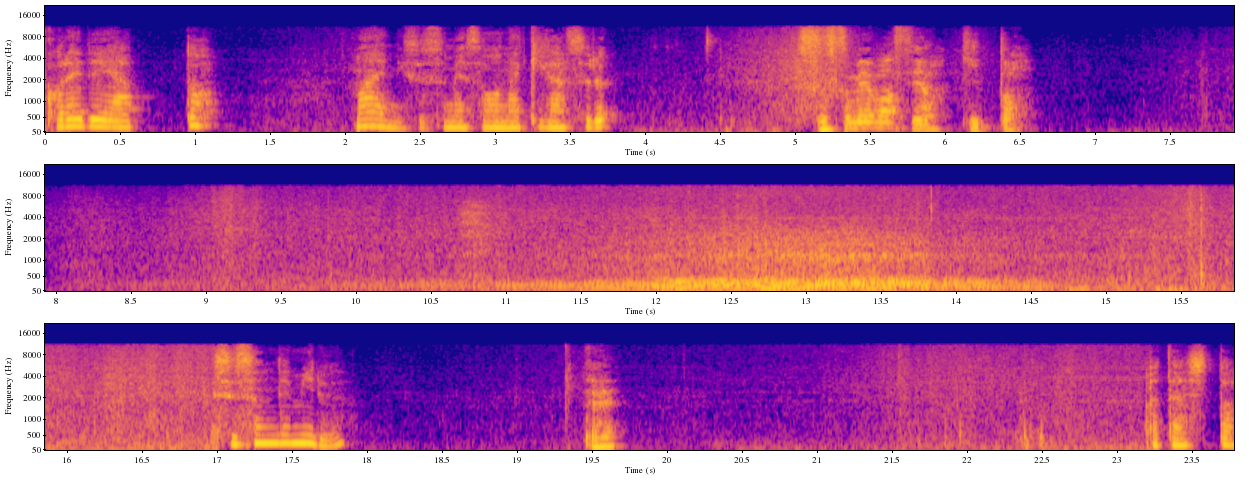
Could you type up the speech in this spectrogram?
これでやっと前に進めそうな気がする。進めますよきっと進んでみる？え？私と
